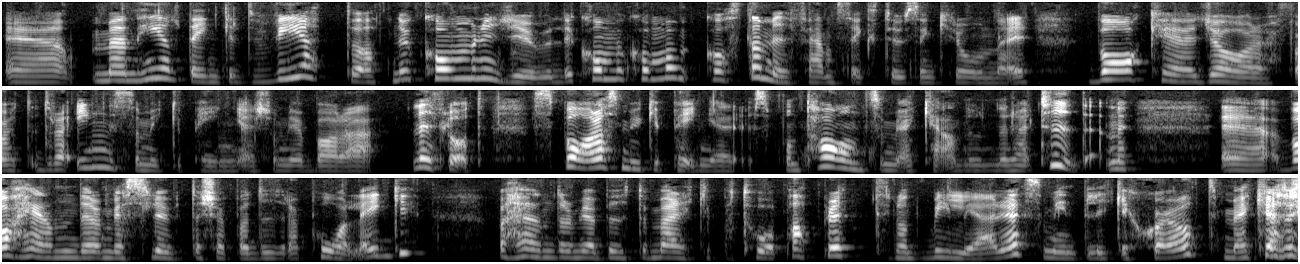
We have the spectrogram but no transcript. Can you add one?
Eh, men helt enkelt vet du att nu kommer en jul, det kommer komma, kosta mig 5-6 tusen kronor. Vad kan jag göra för att dra in så mycket pengar som jag bara, nej förlåt, spara så mycket pengar spontant som jag kan under den här tiden. Eh, vad händer om jag slutar köpa dyra pålägg? Vad händer om jag byter märke på toapappret till något billigare som inte är lika skönt men jag kanske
